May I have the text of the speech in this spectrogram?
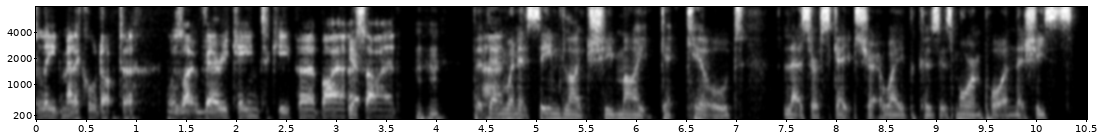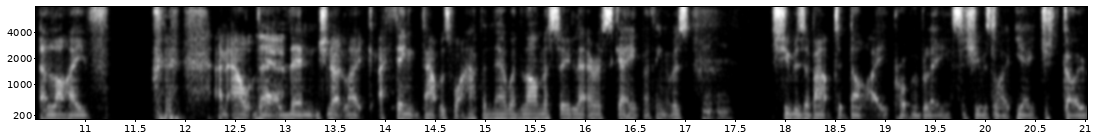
lead medical doctor, was like very keen to keep her by her Yeah. side. hmm But then when it seemed like she might get killed, lets her escape straight away because it's more important that she's alive and out there Yeah. than you know like I think that was what happened there when Lama Su let her escape. I think it was mm-hmm. she was about to die probably. So she was like, Yeah, just go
